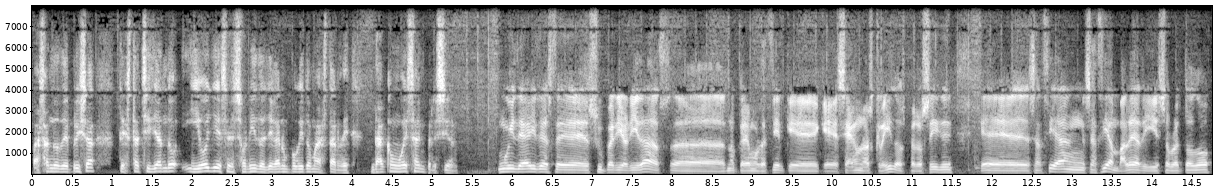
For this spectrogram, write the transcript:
pasando deprisa te está chillando y oyes el sonido llegar un poquito más tarde. Da como esa impresión. Muy de aires de superioridad. eh, no queremos decir que, que sean unos creídos, pero sí que se hacían, se hacían valer y sobre todo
